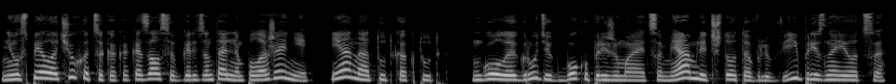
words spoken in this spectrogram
Не успел очухаться, как оказался в горизонтальном положении, и она тут как тут. Голые груди к боку прижимается, мямлит что-то, в любви признается.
